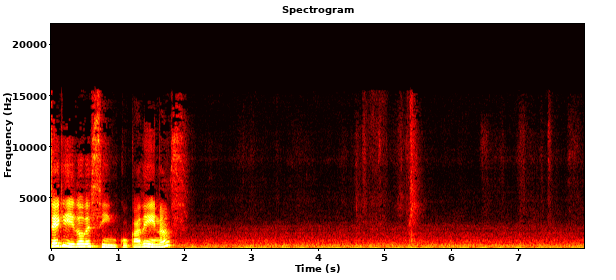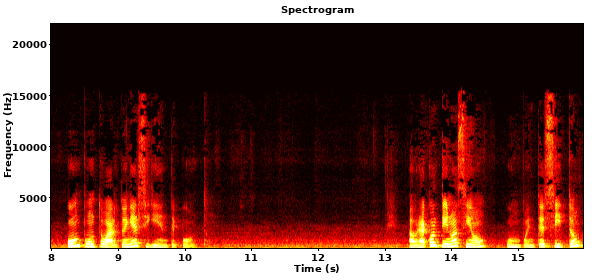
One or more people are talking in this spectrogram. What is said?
seguido de cinco cadenas. Un punto alto en el siguiente punto. Ahora a continuación un puentecito.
